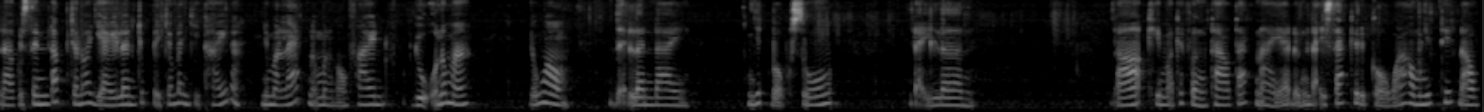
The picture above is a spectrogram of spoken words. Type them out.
là cái xin đắp cho nó dày lên chút để cho mấy anh chị thấy nè. Nhưng mà lát nữa mình còn phai dũa nữa mà đúng không? Để lên đây nhích bột xuống đẩy lên đó khi mà cái phần thao tác này á, đừng đẩy sát cái cuticle quá không nhất thiết đâu.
